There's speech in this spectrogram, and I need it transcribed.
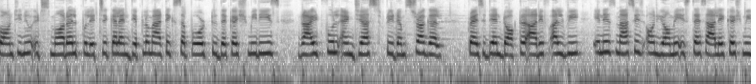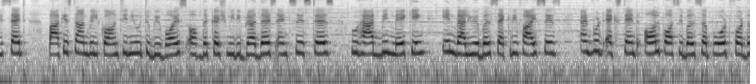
continue its moral political and diplomatic support to the Kashmiris rightful and just freedom struggle president doctor Arif Alvi in his message on یوم استحصالِ Kashmir said Pakistan will continue to be voice of the Kashmiri brothers and sisters who had been making invaluable sacrifices and would extend all possible support for the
